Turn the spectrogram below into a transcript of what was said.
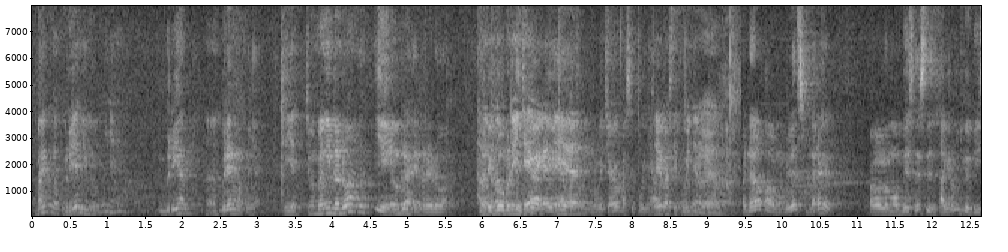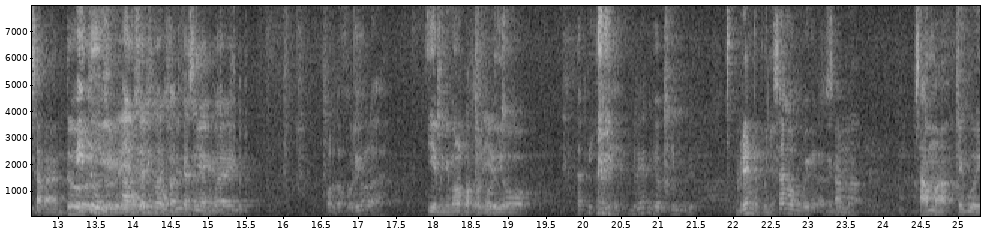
Brian nggak punya. Brian juga punya. Brian Hah? Brian nggak punya Iya, cuma Bang Indra doang tuh. iya Indra gua. Indra doang dari gue bertiga cewek kan, iya iya. gue cewek pasti punya Cewek pasti punya Iya. lah. padahal kalau mau dilihat sebenarnya kalau lo mau bisnis di Instagram juga bisa kan Betul. itu Iya, harusnya iya. dimanfaatkan Bisnisnya. dengan baik portofolio lah iya minimal Portfolio. portofolio tapi iya Brian nggak bikin juga Brian nggak punya sama pemikiran sama sama kayak gue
